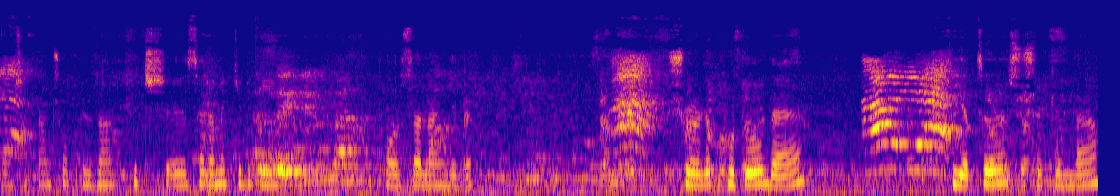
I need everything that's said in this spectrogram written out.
Gerçekten çok güzel. Hiç e, seramik gibi değil. Porselen gibi. Şöyle kodu ve fiyatı şu şekilde.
